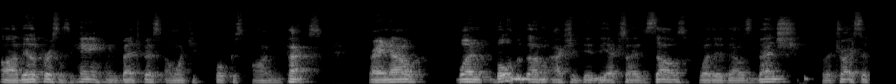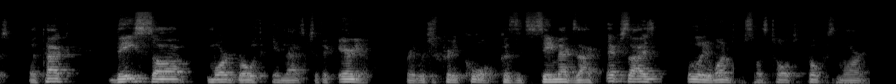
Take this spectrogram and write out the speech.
uh, the other person was like, "Hey, when you bench press, I want you to focus on your pecs." Right now, when both of them actually did the exercise themselves, whether that was bench or the triceps or the pec, they saw more growth in that specific area, right? Which is pretty cool because it's the same exact exercise. Literally, one person was told to focus more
